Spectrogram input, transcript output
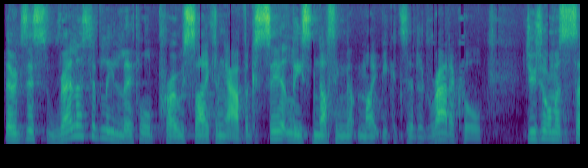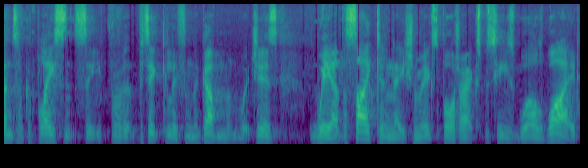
there exists relatively little pro-cycling advocacy, at least nothing that might be considered radical, due to almost a sense of complacency, particularly from the government, which is, we are the cycling nation, we export our expertise worldwide.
